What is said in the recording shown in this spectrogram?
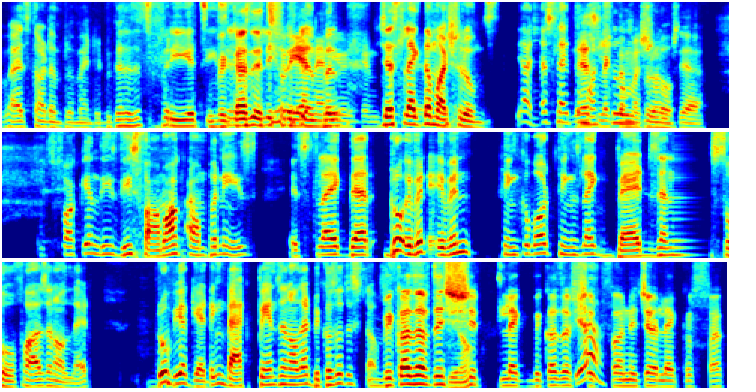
why it's not implemented because it's free. It's because it's free and available, can just like the mushrooms. Yeah, just like the just mushrooms, like the bro. mushrooms. Yeah. It's fucking these these pharma companies. It's like they're bro. Even even think about things like beds and sofas and all that. Bro, we are getting back pains and all that because of this stuff. Because of this you know? shit, like because of Yeah. shit furniture, like uh, fuck,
